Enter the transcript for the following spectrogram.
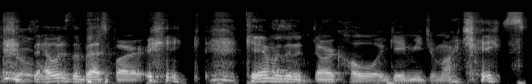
So, that was the best part. Cam was um, in a um, dark hole and gave me Ja'Marr Chase.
